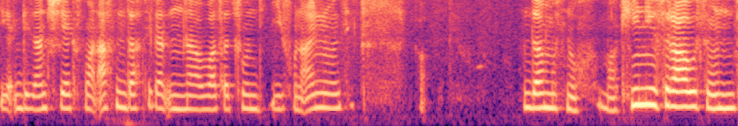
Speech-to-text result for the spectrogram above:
die Gesamtstärke von 88 hat, na, was hat schon die von 91. Ja. Und dann muss noch Marquinhos raus und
